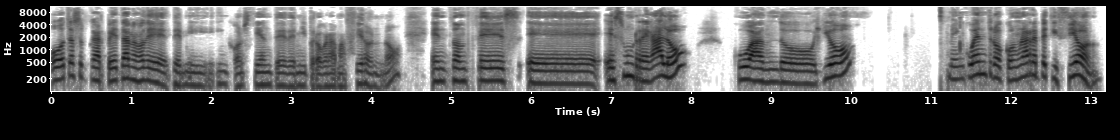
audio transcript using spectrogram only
o otra subcarpeta ¿no? de, de, mi inconsciente, de mi programación, ¿no? Entonces, eh, es un regalo cuando yo me encuentro con una repetición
